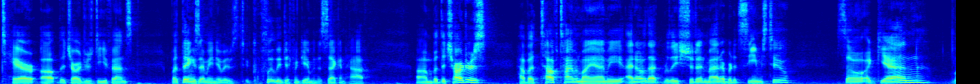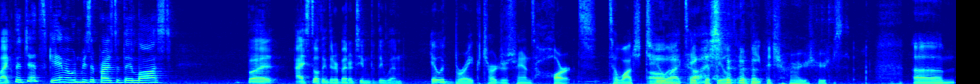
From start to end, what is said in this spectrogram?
tear up the Chargers defense. But things, I mean, it was a completely different game in the second half. Um, but the Chargers have a tough time in Miami. I know that really shouldn't matter, but it seems to. So again, like the Jets game, I wouldn't be surprised if they lost, but I still think they're a better team that they win. It would break Chargers fans' hearts to watch Oh Tua my take the field and beat the Chargers. um,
